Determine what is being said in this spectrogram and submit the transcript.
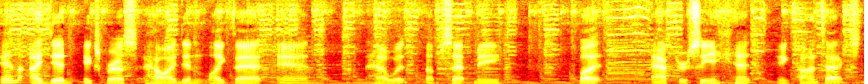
And I did express how I didn't like that and how it upset me. But after seeing it in context,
